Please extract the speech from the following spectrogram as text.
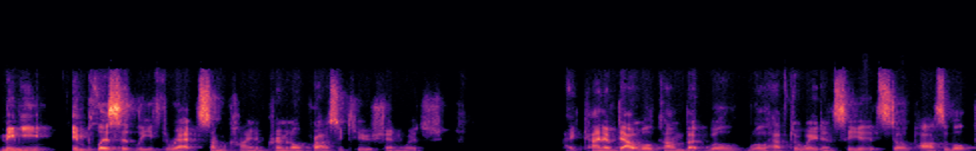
maybe implicitly threat some kind of criminal prosecution, which I kind of doubt will come, but we'll we'll have to wait and see. It's still possible.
